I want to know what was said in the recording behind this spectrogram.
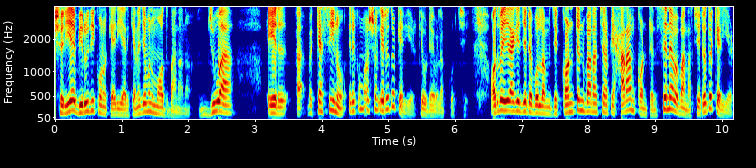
শরিয়া বিরোধী কোনো ক্যারিয়ার কিনা? যেমন মদ বানানো, জুয়া এর ক্যাসিনো এরকম অসংখ্য, এটা তো ক্যারিয়ার কেউ ডেভেলপ করছে। অথবা এর আগে যেটা বললাম যে কন্টেন্ট বানাচ্ছেন, আপনি হারাম কন্টেন্ট সিনেমা বানাচ্ছে এটা তো ক্যারিয়ার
